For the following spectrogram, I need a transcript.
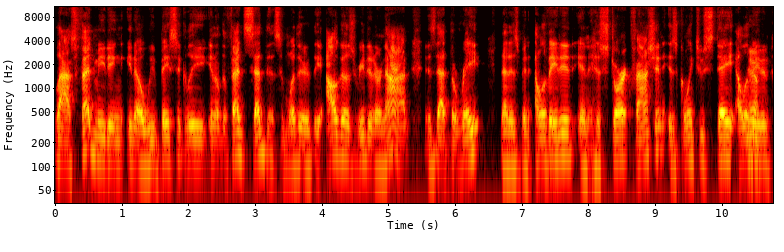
last Fed meeting. You know, we basically, you know, the Fed said this, and whether the algos read it or not, is that the rate that has been elevated in historic fashion is going to stay elevated yeah.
